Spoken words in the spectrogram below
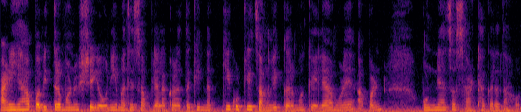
आणि ह्या पवित्र मनुष्य योनीमध्येच आपल्याला कळतं की नक्की कुठली चांगली कर्म केल्यामुळे आपण पुण्याचा साठा करत आहोत.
